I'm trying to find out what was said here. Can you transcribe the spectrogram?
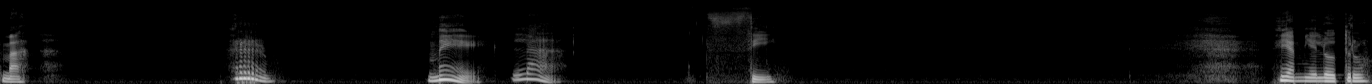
Ma... R... Me... La... Sí. Y a mí el otro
